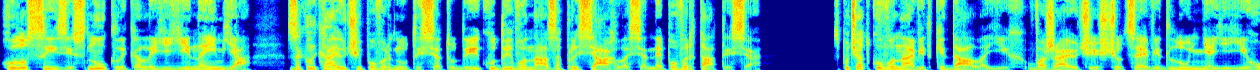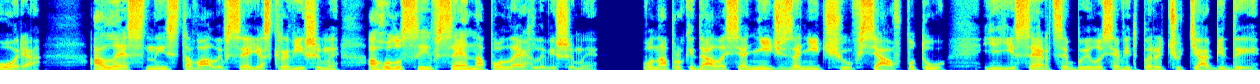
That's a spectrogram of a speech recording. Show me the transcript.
Голоси зі сну кликали її на ім'я, закликаючи повернутися туди, куди вона заприсяглася не повертатися. Спочатку вона відкидала їх, вважаючи, що це відлуння її горя, але сни ставали все яскравішими, а голоси все наполегливішими. Вона прокидалася ніч за ніччю, вся в поту, її серце билося від перечуття біди.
